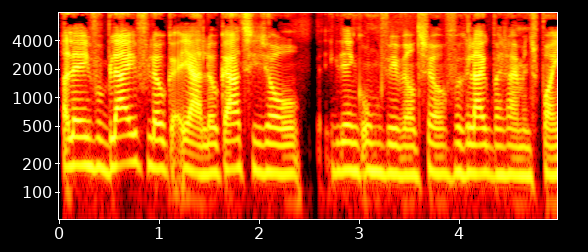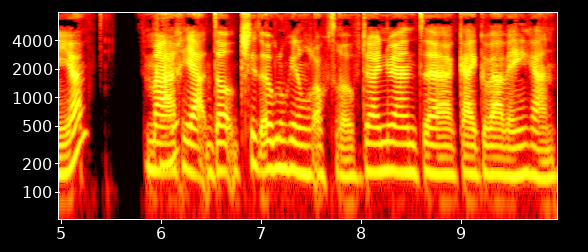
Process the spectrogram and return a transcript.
Alleen verblijf, loca ja, locatie zal, ik denk ongeveer wel hetzelfde vergelijkbaar zijn met Spanje. Maar ja, dat zit ook nog in ons achterhoofd. We zijn nu aan het eh, kijken waar we heen gaan.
